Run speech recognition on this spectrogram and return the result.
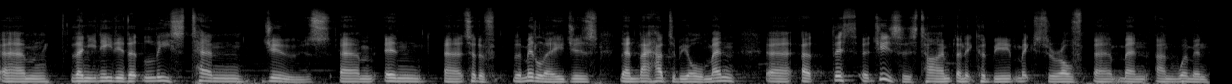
um, then you needed at least 10 Jews um, in uh, sort of the Middle Ages. Then they had to be all men. Uh, at this at Jesus' time, then it could be a mixture of uh, men and women,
